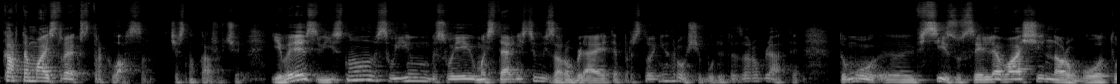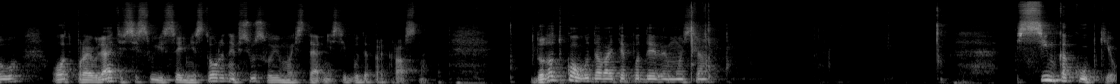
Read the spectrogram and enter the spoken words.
карта майстра екстракласа, чесно кажучи. І ви, звісно, своїм, своєю майстерністю заробляєте пристойні гроші, будете заробляти. Тому е, всі зусилля ваші на роботу, от проявляйте всі свої сильні сторони, всю свою майстерність, і буде прекрасно. Додатково давайте подивимося. Сімка кубків.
